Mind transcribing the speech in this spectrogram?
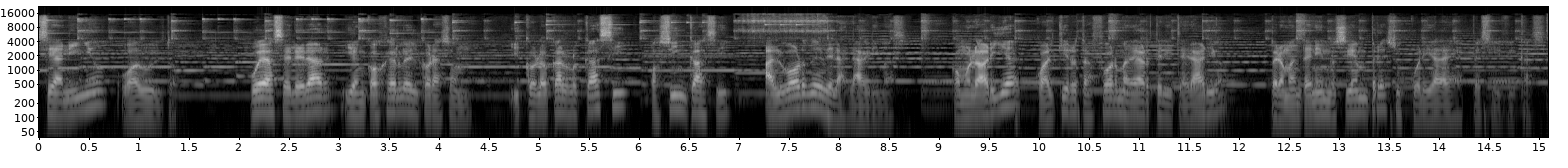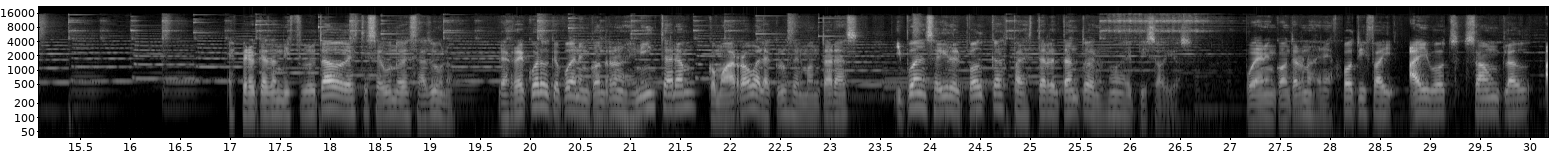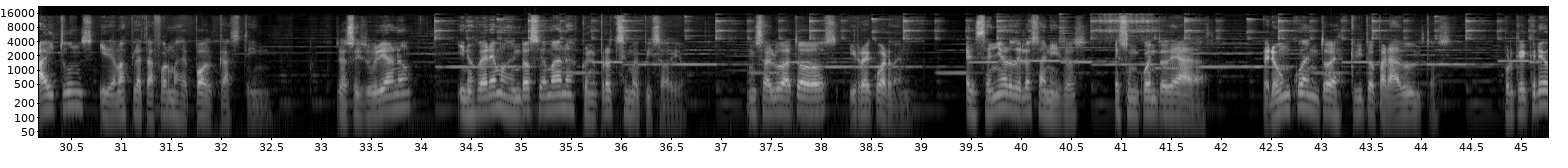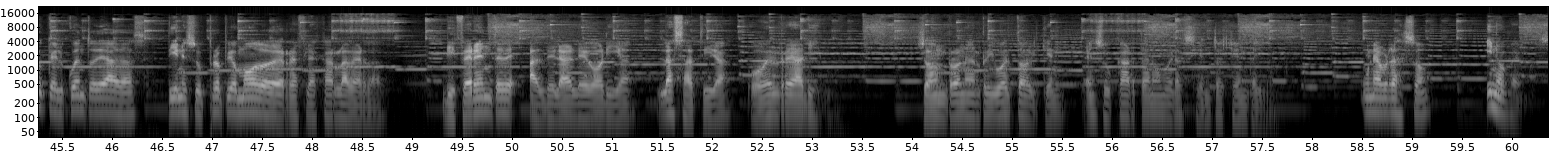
sea niño o adulto. Puede acelerar y encogerle el corazón y colocarlo casi o sin casi al borde de las lágrimas, como lo haría cualquier otra forma de arte literario, pero manteniendo siempre sus cualidades específicas. Espero que hayan disfrutado de este segundo desayuno. Les recuerdo que pueden encontrarnos en Instagram como arroba la cruz del Montaraz y pueden seguir el podcast para estar al tanto de los nuevos episodios. Pueden encontrarnos en Spotify, iBots, SoundCloud, iTunes y demás plataformas de podcasting. Yo soy Juliano y nos veremos en dos semanas con el próximo episodio. Un saludo a todos y recuerden, El Señor de los Anillos es un cuento de hadas, pero un cuento escrito para adultos, porque creo que el cuento de hadas tiene su propio modo de reflejar la verdad, diferente al de la alegoría, la sátira o el realismo. John Ronald Reuel Tolkien en su carta número 181. Un abrazo y nos vemos.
